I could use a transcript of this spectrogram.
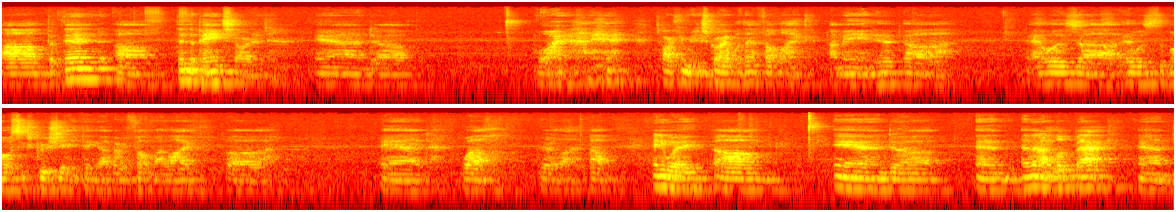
Uh, but then uh, then the pain started, and uh, well, it's hard for me to describe what that felt like. I mean, it. Uh, it was uh, it was the most excruciating thing I've ever felt in my life, uh, and well, there are a lot. Anyway, um, and uh, and and then I looked back, and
